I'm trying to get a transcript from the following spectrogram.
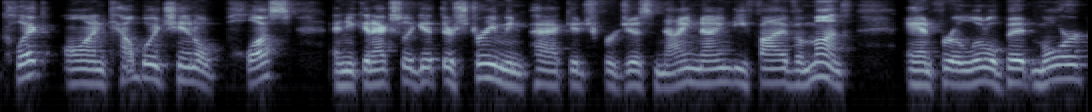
click on Cowboy Channel Plus, and you can actually get their streaming package for just $9.95 a month. And for a little bit more,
